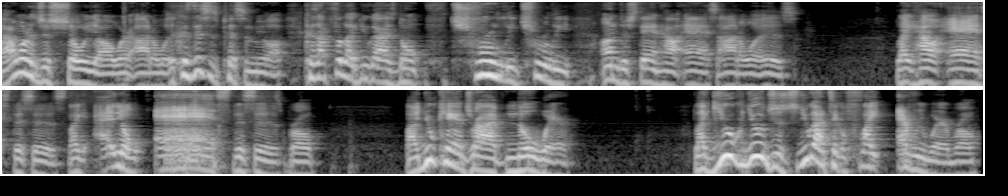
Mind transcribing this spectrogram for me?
I want to just show y'all where Ottawa is because this is pissing me off because I feel like you guys don't truly, truly understand how ass Ottawa is. like how ass this is. Like yo, ass this is, bro. Like you can't drive nowhere. Like you you just you gotta take a flight everywhere, bro.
